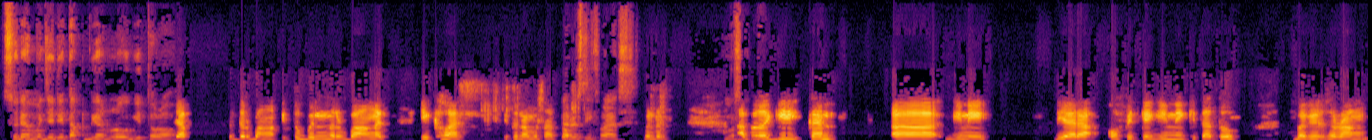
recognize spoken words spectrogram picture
sudah menjadi takdir lu gitu loh. Yep, bener banget. Itu bener banget. Ikhlas. Itu nomor satu. Harus ikhlas. Bener. Nomor apalagi kan uh, gini di era covid kayak gini kita tuh sebagai seorang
